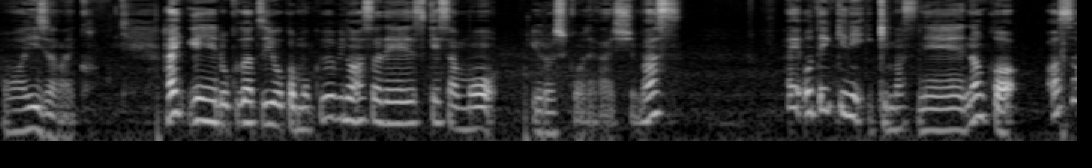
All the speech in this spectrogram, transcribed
かわいいじゃないか。はい、えー、6月8日木曜日の朝です。今朝もよろしくお願いします。はいお天気に行きますね。なんか朝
